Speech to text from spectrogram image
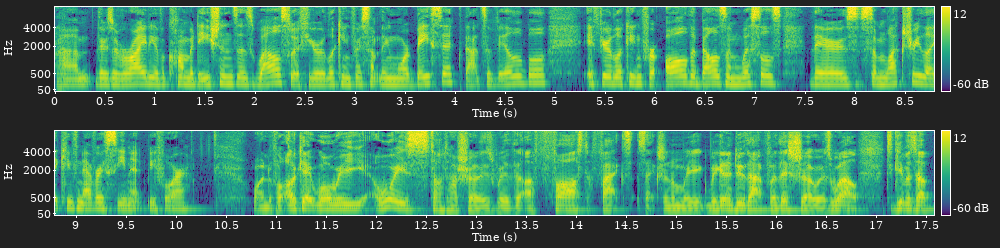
Right. Um, there's a variety of accommodations as well. So if you're looking for something more basic, that's available. If you're looking for all the bells and whistles, there's some luxury like you've never seen it before. Wonderful. Okay, well, we always start our shows with a fast facts section, and we, are going to do that for this show as well to give us a,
